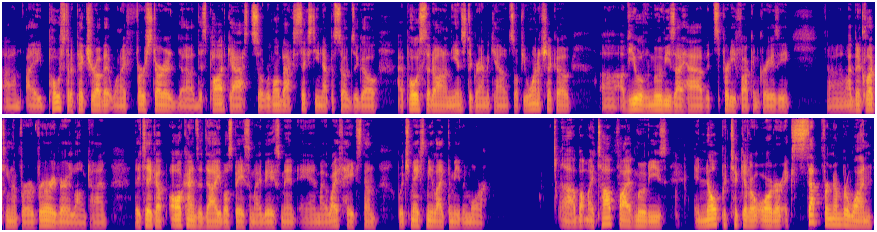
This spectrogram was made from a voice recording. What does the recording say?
Um, I posted a picture of it when I first started uh, this podcast, so we're going back 16 episodes ago. I posted on on the Instagram account, so if you want to check out uh, a view of the movies I have, it's pretty fucking crazy. Um, I've been collecting them for a very, very long time. They take up all kinds of valuable space in my basement, and my wife hates them, which makes me like them even more. Uh, but my top five movies, in no particular order, except for number one,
